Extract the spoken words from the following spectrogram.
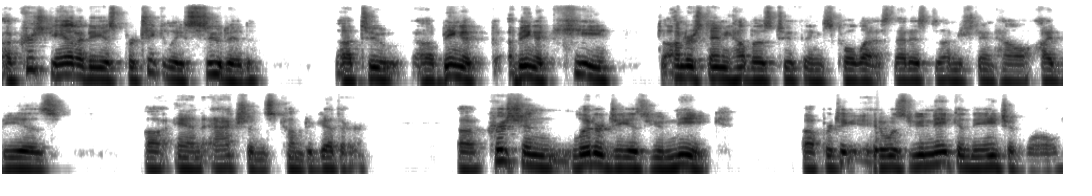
uh, Christianity is particularly suited uh, to uh, being a being a key to understanding how those two things coalesce. That is to understand how ideas uh, and actions come together. Christian liturgy is unique uh, it was unique in the ancient world.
